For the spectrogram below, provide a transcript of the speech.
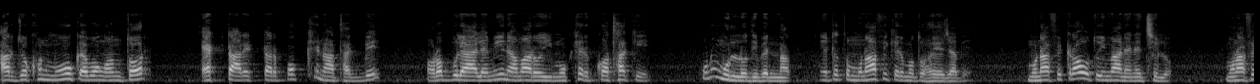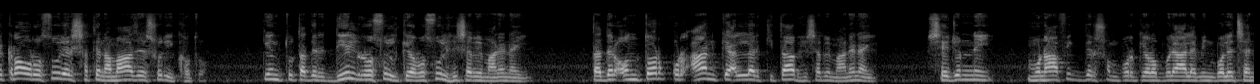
আর যখন মুখ এবং অন্তর একটা আরেকটার পক্ষে না থাকবে। রব্বুল আলমিন আমার ওই মুখের কথাকে কোনো মূল্য দিবেন না। এটা তো মুনাফিকের মতো হয়ে যাবে। মুনাফিকরাও তো ইমান এনেছিল। মুনাফিকরাও রসুলের সাথে নামাজের শরিক হতো। কিন্তু তাদের দিল রসুলকে রসুল হিসাবে মানে নাই। তাদের অন্তর কোরআনকে আল্লাহর কিতাব হিসাবে মানে নাই। সেজন্যেই মুনাফিকদের সম্পর্কে রব্বুল আলমিন বলেছেন,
